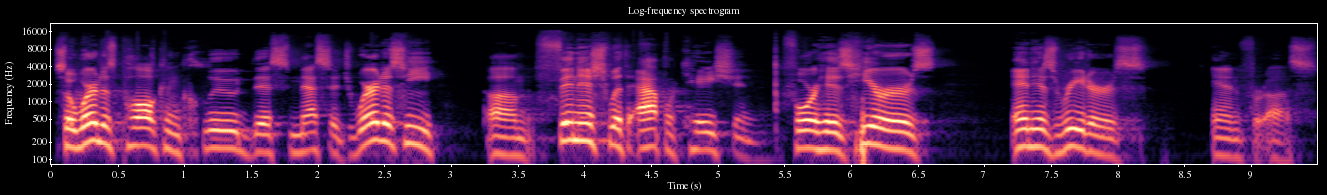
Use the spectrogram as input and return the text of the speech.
So, where does Paul conclude this message? Where does he um, finish with application for his hearers and his readers and for us?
